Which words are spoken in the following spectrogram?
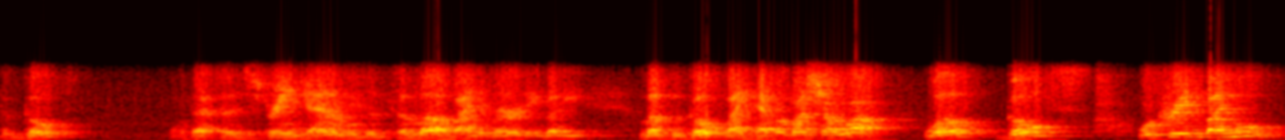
The goat? Well, that's a strange animal to, to love. I never heard anybody love the goat like that, but mashallah. Well, goats were created by who?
